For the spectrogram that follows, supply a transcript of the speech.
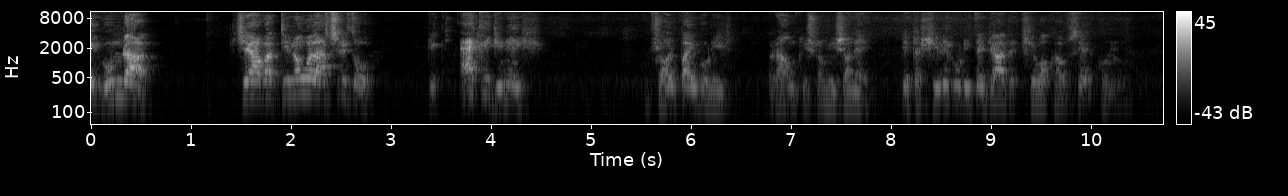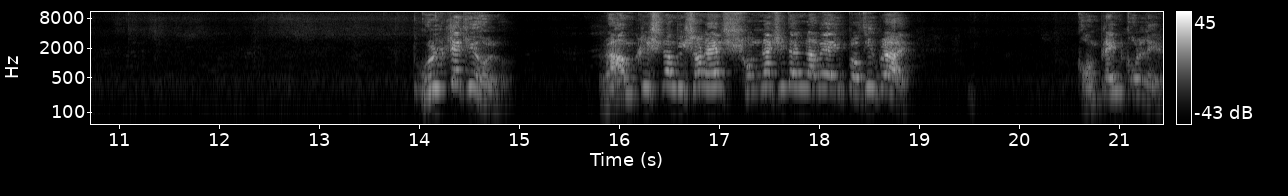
এই গুন্ডা সে আবার তৃণমূল আশ্রিত। ঠিক একই জিনিস, জলপাইগুড়ির রামকৃষ্ণ মিশনে, যেটা শিলিগুড়িতে যার সেবক হাউসে করল। কি হলো? রামকৃষ্ণ মিশনের সন্ন্যাসীদের নামে এই প্রদীপ রায় কমপ্লেন করলেন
